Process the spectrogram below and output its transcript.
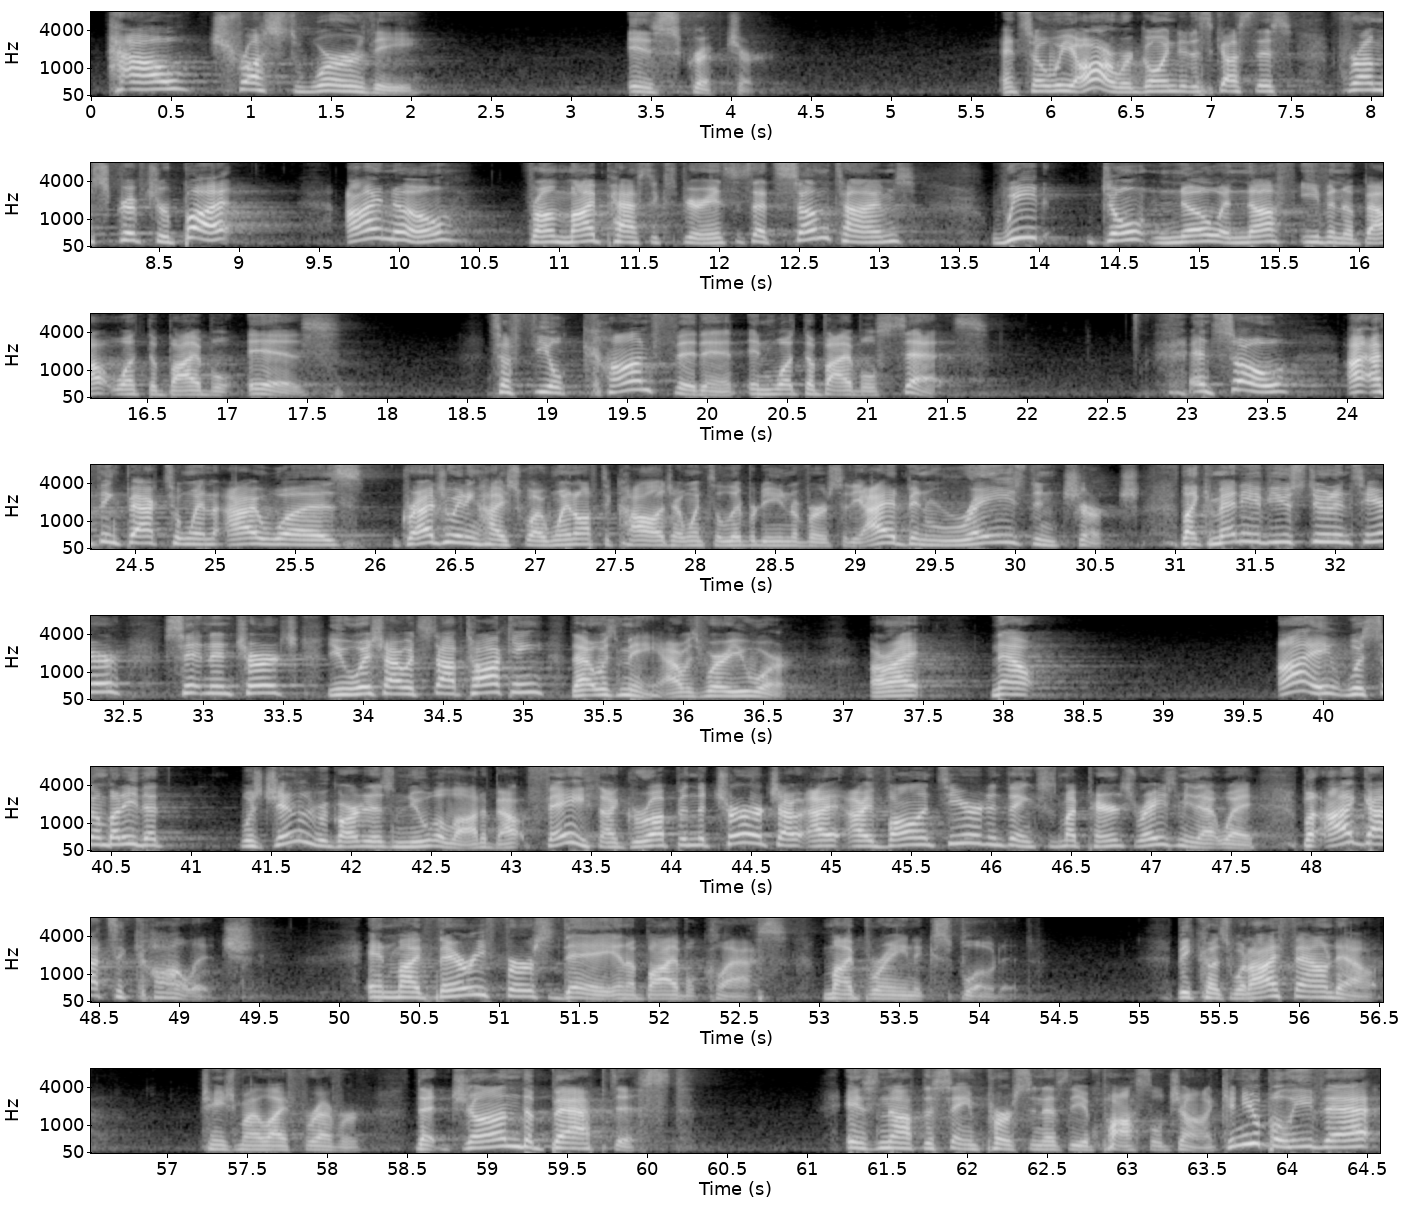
how trustworthy is Scripture? And so we are. We're going to discuss this from Scripture. But I know from my past experiences that sometimes we don't know enough even about what the Bible is to feel confident in what the Bible says. And so I, think back to when I was graduating high school, I went off to college, I went to Liberty University. I had been raised in church. Like many of you students here, sitting in church, you wish I would stop talking. That was me. I was where you were. All right? Now, I was somebody that was generally regarded as knew a lot about faith. I grew up in the church. I, I, I volunteered and things because my parents raised me that way. But I got to college, and my very first day in a Bible class, my brain exploded. Because what I found out changed my life forever that John the Baptist is not the same person as the Apostle John. Can you believe that?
